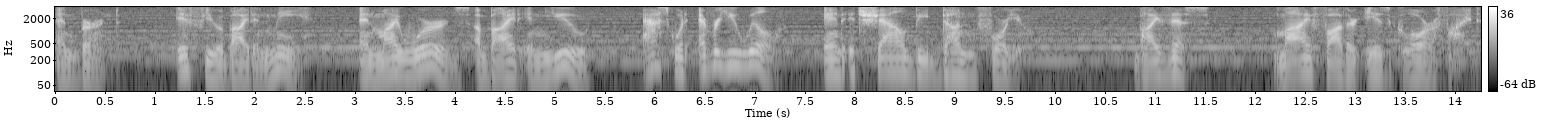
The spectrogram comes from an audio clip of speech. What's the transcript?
and burned. If you abide in me, and my words abide in you, ask whatever you will, and it shall be done for you. By this, my Father is glorified,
